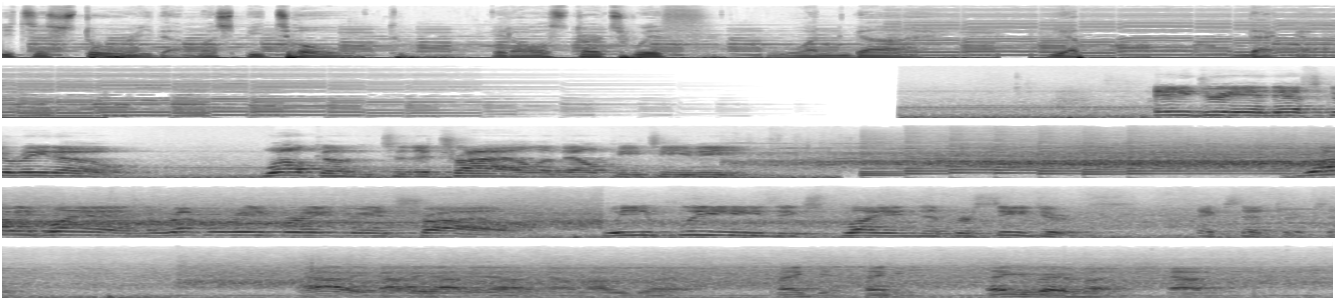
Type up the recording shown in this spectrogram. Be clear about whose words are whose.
Speaker 1: It's a story that must be told. It all starts with one guy. Yep, that guy.
Speaker 2: Adrian Escarino, welcome to the trial of LPTV. Robbie Bland, the referee for Adrian's trial, will you please explain the procedures, etc., etc.
Speaker 3: Howdy, howdy, howdy, howdy. I'm Robbie Bland. Thank you, thank you. Thank you very much. Howdy.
